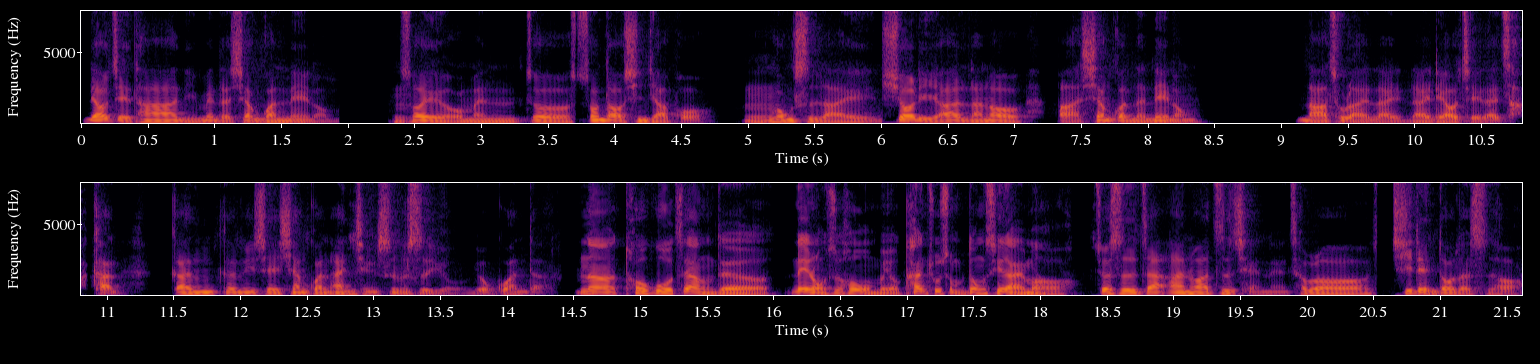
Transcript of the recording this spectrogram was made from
了解它里面的相关内容，嗯、所以我们就送到新加坡公司来修理啊，然后把相关的内容拿出来来来了解、来查看。跟跟一些相关案情是不是有有关的？那透过这样的内容之后，我们有看出什么东西来吗？哦，就是在案发之前呢，差不多七点多的时候，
